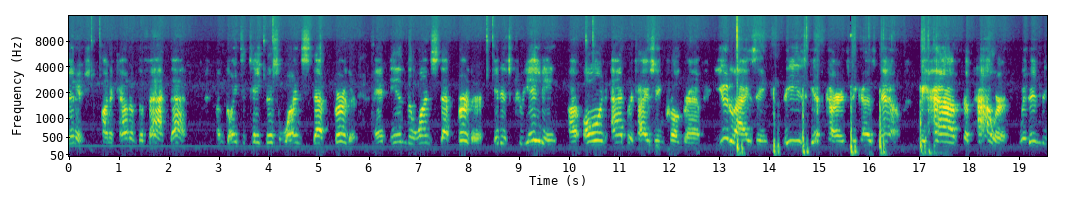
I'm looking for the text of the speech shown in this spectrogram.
finished on account of the fact that I'm going to take this one step further. And in the one step further, it is creating our own advertising program utilizing these gift cards because now we have the power within the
